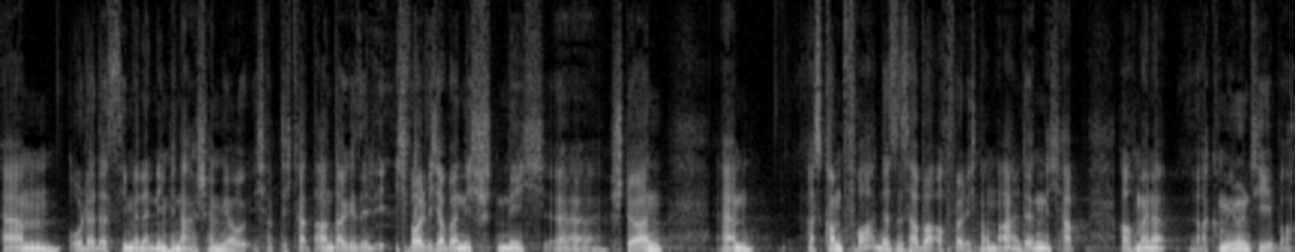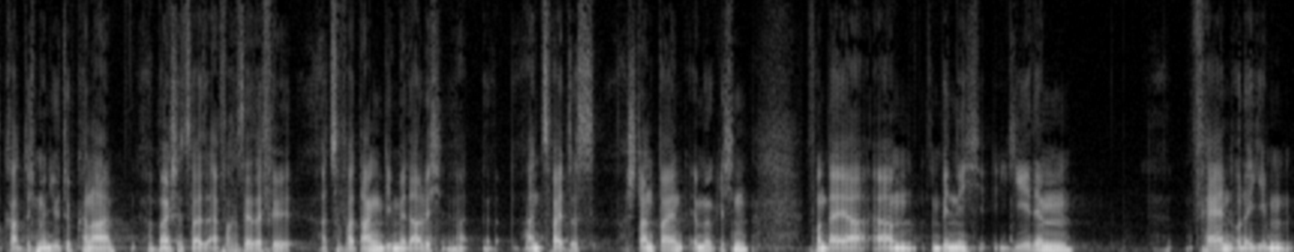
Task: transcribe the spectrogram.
Ähm, oder dass die mir dann irgendwie nachher schreiben, yo, ich habe dich gerade da und da gesehen, ich wollte dich aber nicht, nicht äh, stören. Ähm, es kommt vor, das ist aber auch völlig normal, denn ich habe auch meiner äh, Community, auch gerade durch meinen YouTube-Kanal, äh, beispielsweise einfach sehr, sehr viel äh, zu verdanken, die mir dadurch ein zweites Standbein ermöglichen. Von daher ähm, bin ich jedem Fan oder jedem,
